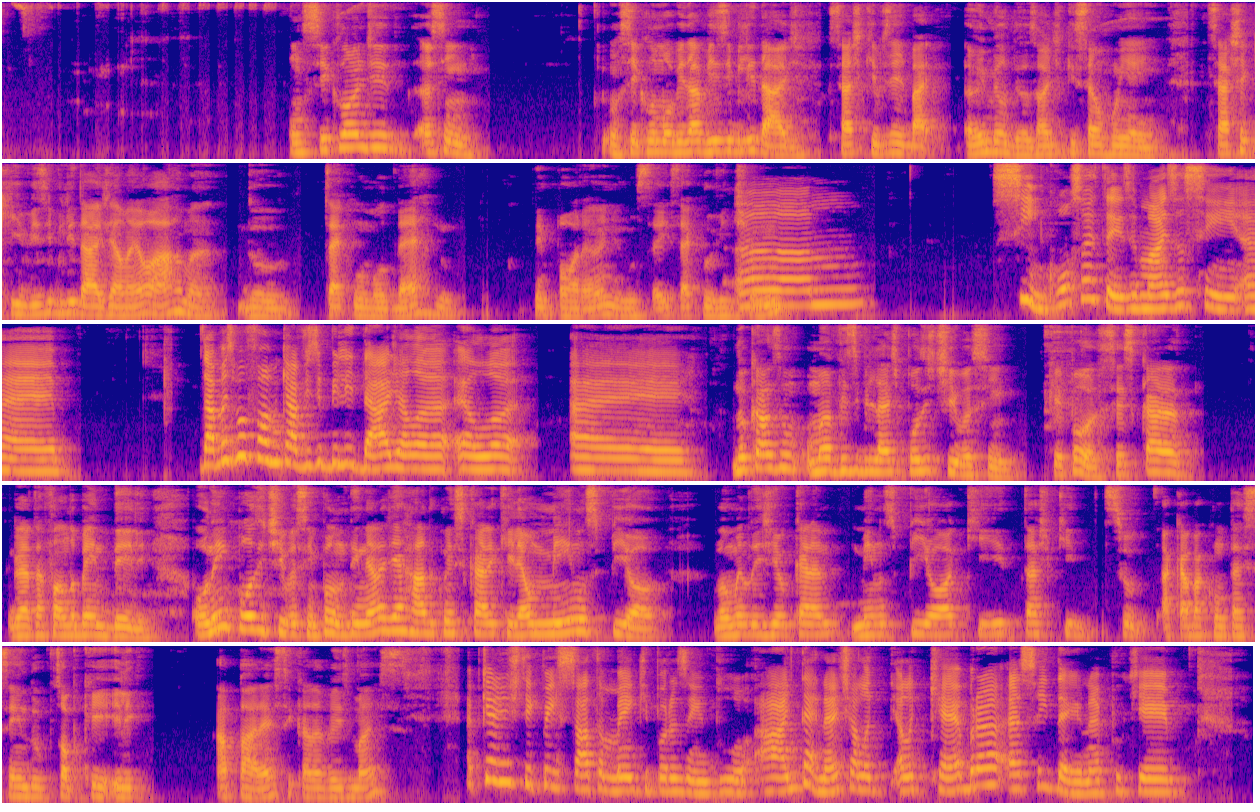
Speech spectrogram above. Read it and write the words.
Um ciclo onde, assim, um ciclo movido à visibilidade. Você acha que visibilidade. Ai meu Deus, olha que são ruim aí. Você acha que visibilidade é a maior arma do século moderno? Contemporâneo, não sei, século XXI? Um, Sim, com certeza, mas assim, é... da mesma forma que a visibilidade, ela, ela é... No caso, uma visibilidade positiva, assim. Porque, pô, se esse cara galera tá falando bem dele, ou nem positivo, assim, pô, não tem nada de errado com esse cara aqui, ele é o menos pior. Vamos eleger o cara menos pior aqui, acho que isso acaba acontecendo só porque ele aparece cada vez mais? É porque a gente tem que pensar também que, por exemplo, a internet ela, ela quebra essa ideia, né? Porque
